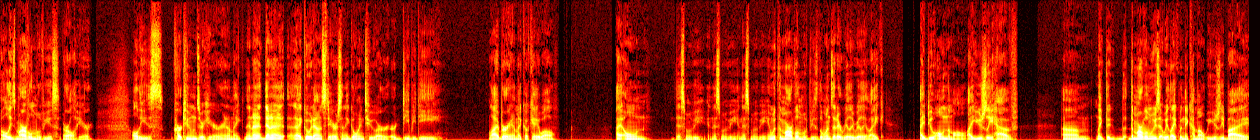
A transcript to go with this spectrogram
All these Marvel movies are all here. All these cartoons are here, and I'm like, then I then I, I go downstairs and I go into our, our DVD library. I'm like, okay, well, I own this movie and this movie and this movie, and with the Marvel movies, the ones that I really really like, I do own them all. I usually have um like the the Marvel movies that we like when they come out, we usually buy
